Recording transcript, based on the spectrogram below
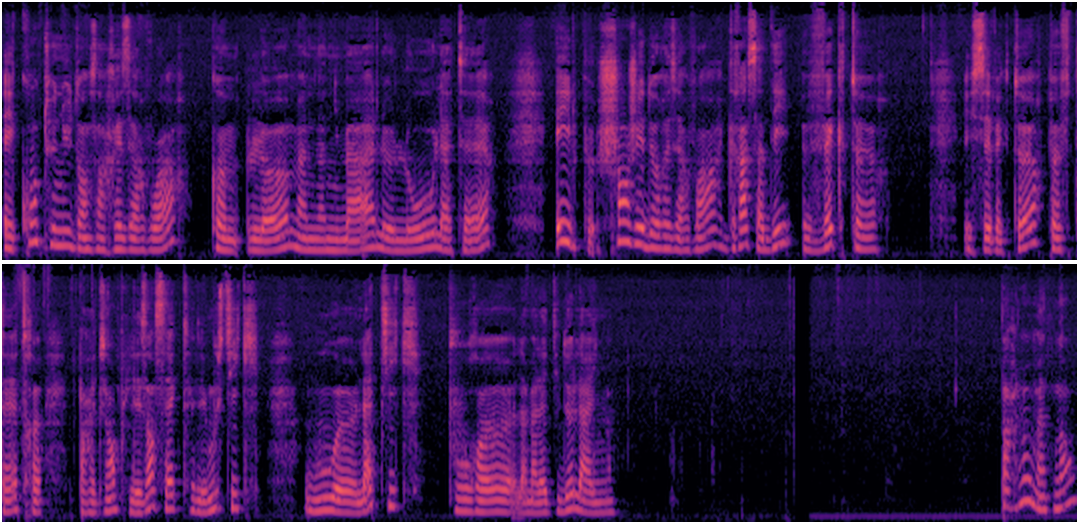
est contenu dans un réservoir, comme l'homme, un animal, l'eau, la terre, et il peut changer de réservoir grâce à des vecteurs. Et ces vecteurs peuvent être, par exemple, les insectes, les moustiques, ou euh, la tique, pour euh, la maladie de Lyme. Parlons maintenant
